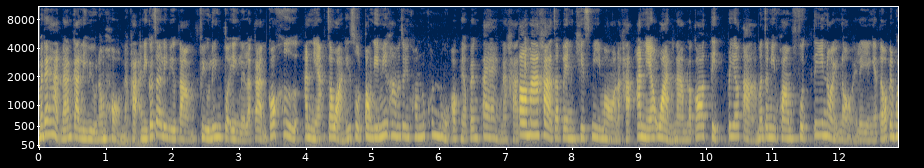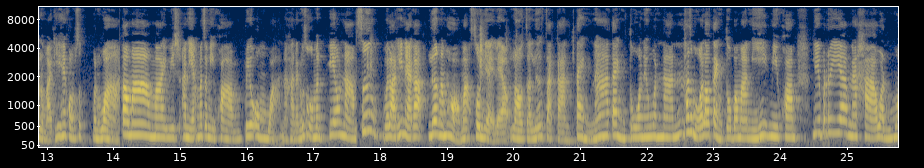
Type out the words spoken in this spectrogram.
ไม่ได้ถนัดด้านการรีวิวน้ำหอมนะคะ อันนี้ก็จะรีวิวตามฟีลลิ่งตัวเองเลยละกัน ก็คืออันเนี้ยจะหวานที่สุด ของดีมี่ค่ะมันจะมีความนุ่มขนหนูออกแนวแป้งๆนะคะ ต่อมาค่ะจะเป็น Kiss Me More นะคะ อันเนี้ยหวานนำแล้วก็ติดเปรี้ยวตามมันจะมีความฟรุตตี้หน่อยๆอะไรอย่างเงี้ย แต่ว่าเป็นผลไม้ที่ให้ความรู้สึกหวานๆ ต่อมา My Wish อันเนี้ยมันจะมีความเปรี้ยวอมหวานนะคะแนกรู้สึกว่ามันเปรี้ยวนำซึ่งเวลาที่แนกอะเลือกน้ำหอมอะส่วนใหญ่แล้ว เราจะเลือกจากการแต่งหน้าแต่งตัวในวันนั้น ถ้าสมมติว่าเราแต่งตัวประมาณนี้มีความเรียบๆนะคะหว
